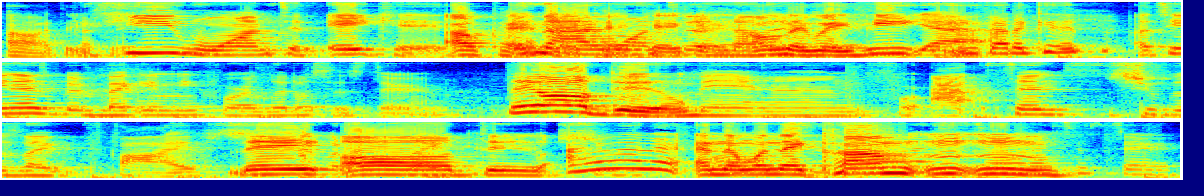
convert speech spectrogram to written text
Oh, I think. He wanted a kid. Okay, and okay, I okay, wanted okay, another. Oh, wait, he- he got a kid? Atina's been begging me for a little sister, They all do. man, for uh, since she was like five. She They all like, do. I want it. And then "Oh, when they come, mm-mm. sister."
